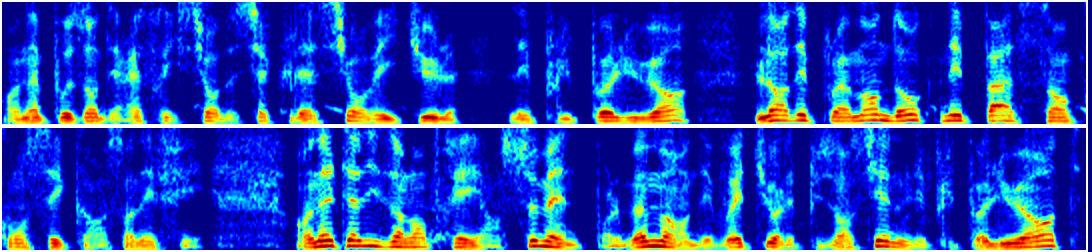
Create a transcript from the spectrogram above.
en imposant des restrictions de circulation aux véhicules les plus polluants, leur déploiement donc n'est pas sans conséquences en effet. En interdisant l'entrée en semaine, pour le moment, des voitures les plus anciennes ou les plus polluantes,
